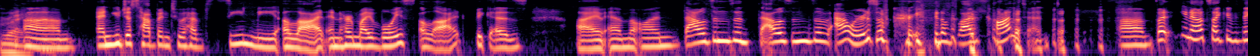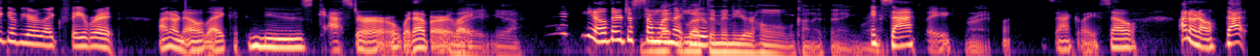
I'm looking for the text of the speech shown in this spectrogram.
right. Um, and you just happen to have seen me a lot and heard my voice a lot because I am on thousands and thousands of hours of creative live content. Um, but you know, it's like if you think of your like favorite, I don't know, like newscaster or whatever, right. like yeah. You know, they're just You someone let, that you let you them into your home, kind of thing. Right. exactly, Right. exactly. So I don't know that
